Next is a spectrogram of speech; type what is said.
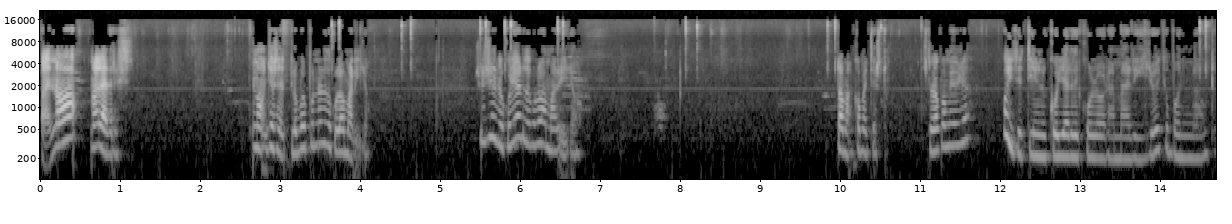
Ah, No, no ladres. No, ya sé, lo voy a poner de color amarillo. Sí, sí, el collar de color amarillo. Toma, cómete esto. ¿Se lo ha comido ya? Ya tiene el collar de color amarillo. Ay, qué bonito.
